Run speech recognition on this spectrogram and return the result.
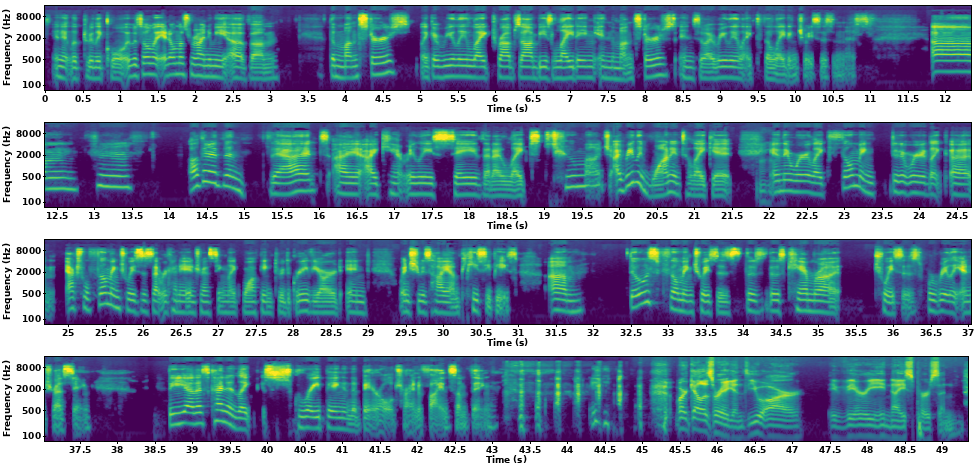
and it looked really cool. It was almost it almost reminded me of um the Munsters Like I really liked Rob Zombie's lighting in the Munsters and so I really liked the lighting choices in this. Um, hmm. Other than that, I I can't really say that I liked too much. I really wanted to like it, Mm-hmm. and there were like filming. There were like um, actual filming choices that were kind of interesting, like walking through the graveyard and when she was high on PCPs. Um, those filming choices, those those camera choices were really interesting. But yeah, that's kind of like scraping in the barrel trying to find something. Marcellus Reagans, you are a very nice person.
